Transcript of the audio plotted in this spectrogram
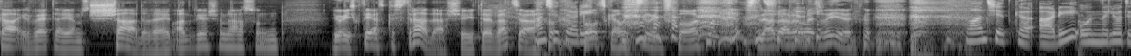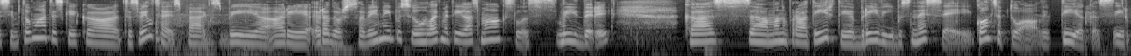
kā ir vērtējams šāda veida atgriešanās. Un, Jo izskatījās, ka strādā šī vecā politiskā līdzdalības forma. strādā vēl aizvien. Man šķiet, ka arī, un ļoti simptomātiski, ka tas vilcējs spēks bija arī radošas savienības un laikmetīgās mākslas līderi kas, manuprāt, ir tie brīvības nesēji, konceptuāli tie, kas ir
